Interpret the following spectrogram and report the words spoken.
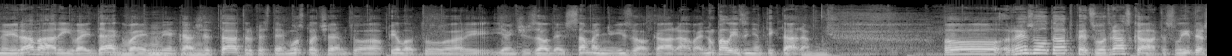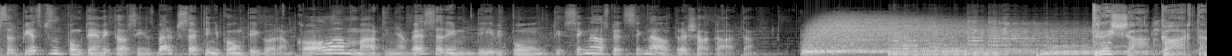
nu ir avārija, vai deg, vai nu vienkārši ir tā, tad pēc tiem uzplečiem to pilotu arī, ja viņš ir zaudējis samaņu, izvelk ārā, vai nu palīdz viņam tikt ārā. O, rezultāti pēc otrās kārtas. Līderis ar 15 punktiem Viktors Insbergs, 7 punkti Igoram Kolam, Mārtiņam Veserim, 2 punkti. Signāls pēc signāla 3. kārta. Trešā kārta.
